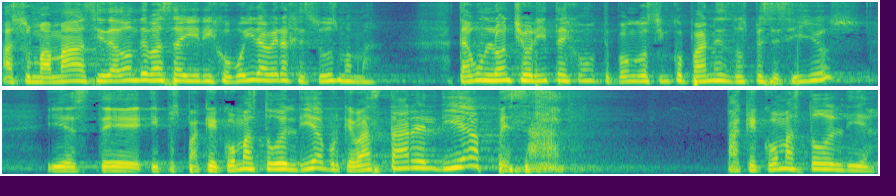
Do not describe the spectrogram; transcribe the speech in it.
a su mamá así, ¿de dónde vas a ir, hijo? Voy a ir a ver a Jesús, mamá. Te hago un lonche ahorita, hijo. Te pongo cinco panes, dos pececillos. Y este, y pues para que comas todo el día, porque va a estar el día pesado. Para que comas todo el día.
